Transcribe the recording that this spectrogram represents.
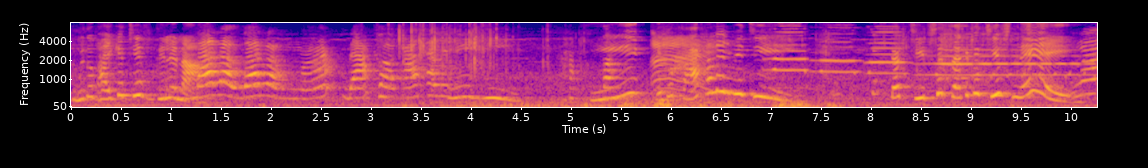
তুমি তো ভাইকে চিপস দিলে না দেখো কাঁঠালে দিয়েছি কি এটা কাঁঠালের বিচি তার চিপসের প্যাকেটে চিপস নেই না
